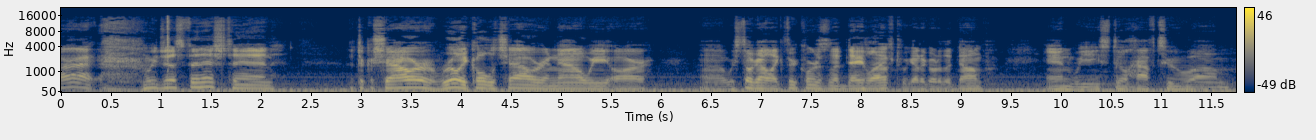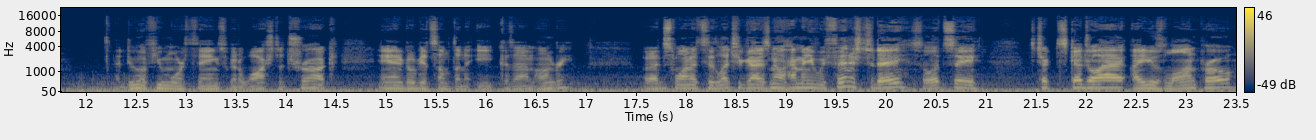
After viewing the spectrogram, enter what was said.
All right, we just finished and I took a shower, a really cold shower, and now we are, uh, we still got like three quarters of the day left. We got to go to the dump and we still have to um, do a few more things. We got to wash the truck and go get something to eat because I'm hungry. But I just wanted to let you guys know how many we finished today. So let's see, let's check the schedule. I, I use Lawn Pro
